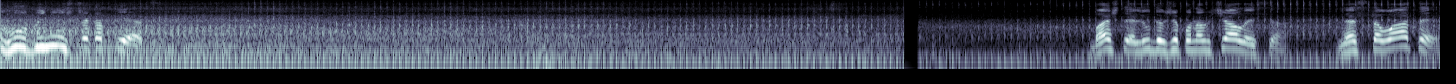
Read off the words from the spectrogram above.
А тут глубинище капець. Бачите, люди вже понавчалися не ставати,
